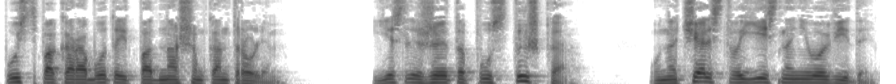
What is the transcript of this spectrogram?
Пусть пока работает под нашим контролем. Если же это пустышка, у начальства есть на него виды.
